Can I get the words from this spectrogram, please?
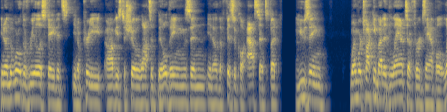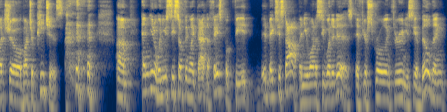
You know, in the world of real estate, it's, you know, pretty obvious to show lots of buildings and, you know, the physical assets, but using when we're talking about Atlanta, for example, let's show a bunch of peaches. um, and you know, when you see something like that in a Facebook feed, it makes you stop and you want to see what it is. If you're scrolling through and you see a building,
